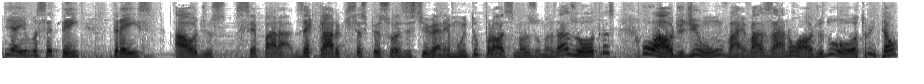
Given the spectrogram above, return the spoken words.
e aí você tem três áudios separados. É claro que se as pessoas estiverem muito próximas umas das outras, o áudio de um vai vazar no áudio do outro. Então,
